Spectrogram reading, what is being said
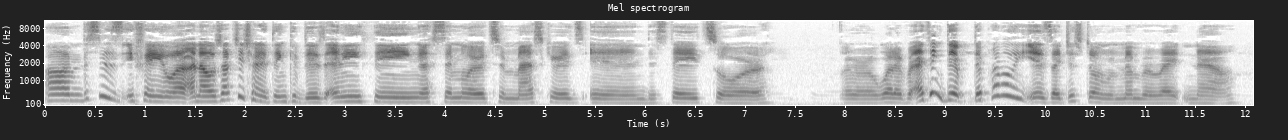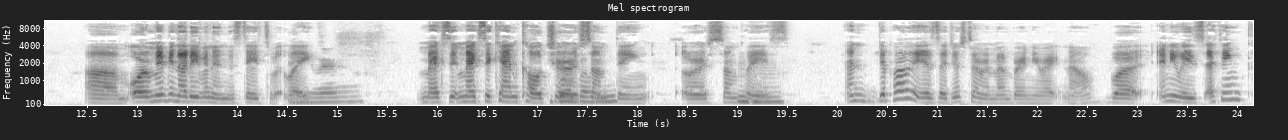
Um, this is Ifeyinwa, and I was actually trying to think if there's anything similar to masquerades in the states or or whatever. I think there there probably is. I just don't remember right now. Um, or maybe not even in the states, but like. Mexi- Mexican culture or something or someplace. And there probably is. I just don't remember any right now. But anyways, I think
